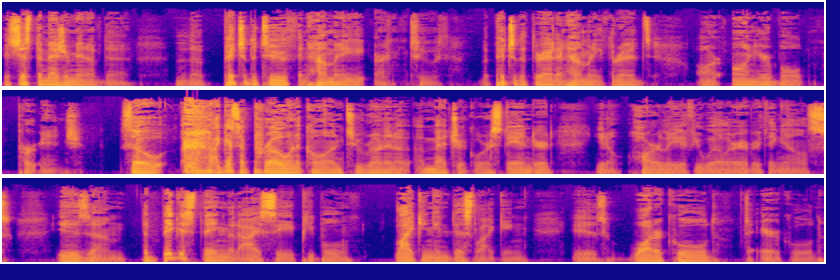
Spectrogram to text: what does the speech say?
it's just the measurement of the the pitch of the tooth and how many or tooth the pitch of the thread and how many threads are on your bolt per inch. So i guess a pro and a con to running a, a metric or a standard you know harley if you will or everything else is um, the biggest thing that i see people liking and disliking is water cooled to air cooled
